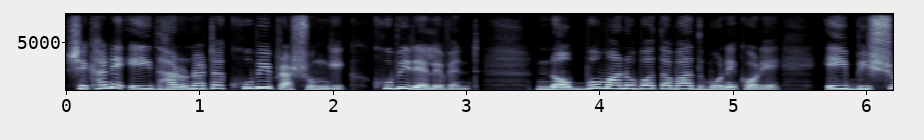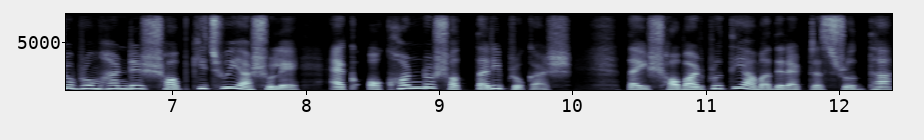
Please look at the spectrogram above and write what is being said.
সেখানে এই ধারণাটা খুবই প্রাসঙ্গিক খুবই রেলেভেন্ট নব্য মানবতাবাদ মনে করে এই বিশ্বব্রহ্মাণ্ডের সব কিছুই আসলে এক অখণ্ড সত্তারই প্রকাশ। তাই সবার প্রতি আমাদের একটা শ্রদ্ধা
